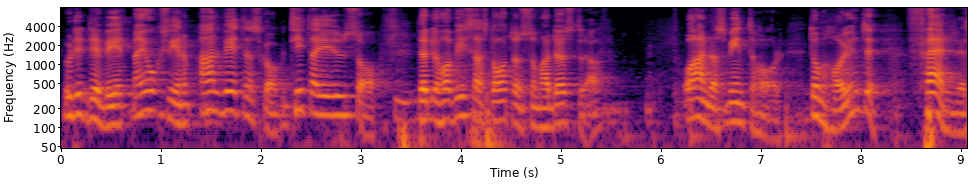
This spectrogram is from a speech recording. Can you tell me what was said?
Och det, det, vet man ju också genom all vetenskap. Titta i USA, där du har vissa stater som har dödsstraff och andra som inte har. De har ju inte färre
